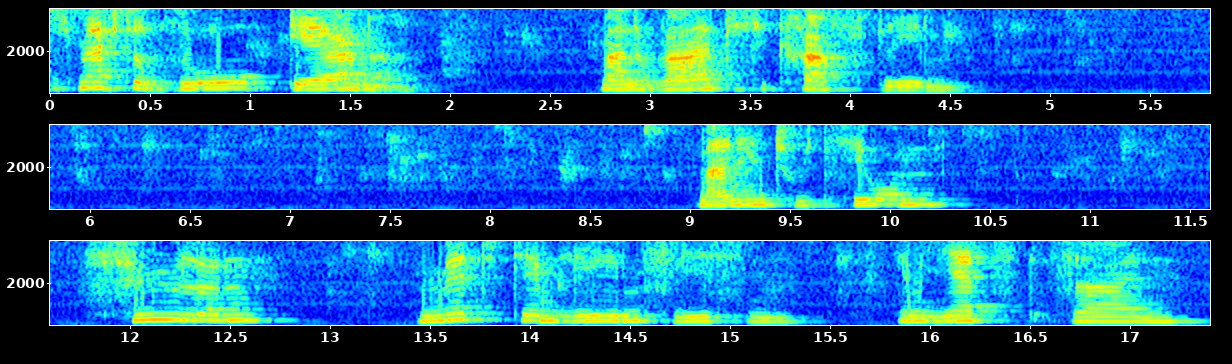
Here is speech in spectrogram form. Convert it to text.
Ich möchte so gerne meine weibliche Kraft leben. Meine Intuition fühlen, mit dem Leben fließen, im Jetzt sein.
